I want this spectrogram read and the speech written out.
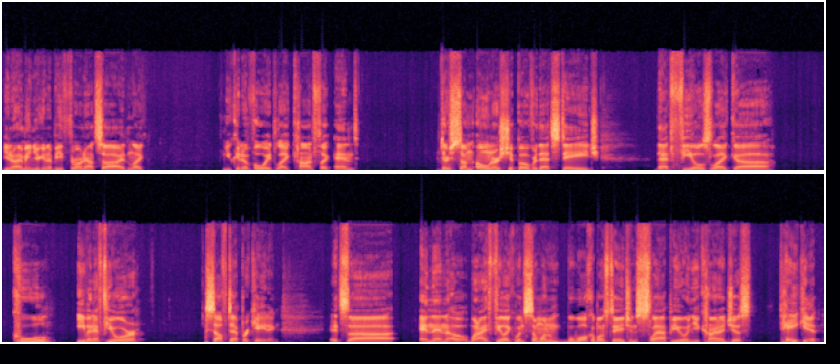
You know what i mean? You're going to be thrown outside and like you can avoid like conflict. And there's some ownership over that stage that feels like uh cool even if you're self-deprecating. It's uh and then uh, when I feel like when someone will walk up on stage and slap you and you kind of just take it,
